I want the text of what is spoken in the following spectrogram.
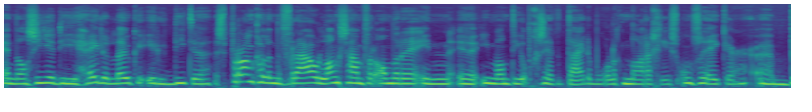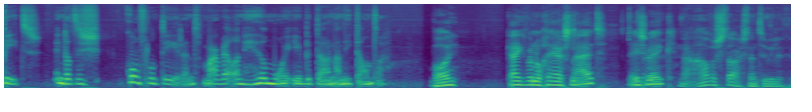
En dan zie je die hele leuke, erudite, sprankelende vrouw langzaam veranderen in eh, iemand die op gezette tijden behoorlijk narrig is, onzeker, eh bits. En dat is confronterend, maar wel een heel mooi eerbetoon aan die tante. Mooi. Kijken we nog ergens naar uit deze week? Nou, Avenstars natuurlijk.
